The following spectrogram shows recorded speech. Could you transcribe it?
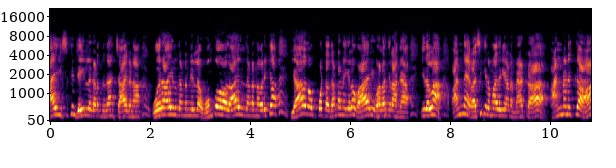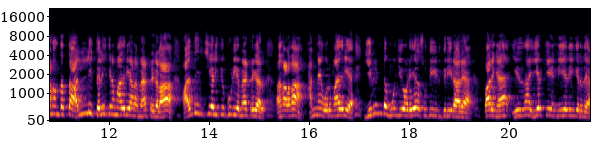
ஆயுசுக்கும் ஜெயிலில் கடந்து தான் சாகணும். ஒரு ஆயுள் தண்டனை இல்லை ஒம்பது ஆயுள் தண்டனை வரைக்கும் ஏகப்பட்ட தண்டனைகளை வாரி வழங்குறாங்க. இதெல்லாம் அண்ணன் ரசிக்கிற மாதிரியான மேட்ரா அண்ணனுக்கு ஆனந்தத்தை அள்ளி தெளிக்கிற மாதிரியான மேட்ருகளா அது அதிர்ச்சி அளிக்கக்கூடிய மேட்ருகள். அதனாலதான் அண்ணன் ஒரு மாதிரி இருண்ட மூஞ்சியோடைய சுத்திட்டு திரிகிறாரு பாருங்க இதுதான் இயற்கையின் நியதிங்கிறது.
